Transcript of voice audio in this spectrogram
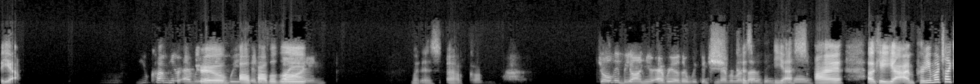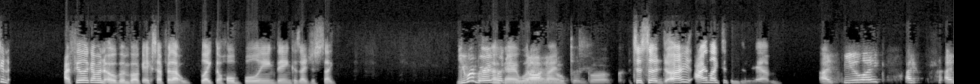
But yeah, You come here every True. other week. I'll probably- what is oh God, Jolie be on here every other week and she never runs out of things yes, to say. I okay, yeah, I'm pretty much like an. I feel like I'm an open book except for that like the whole bullying thing because I just like You are very much Okay, well, not an open book. just uh, I I like to think that I am. I feel like I I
